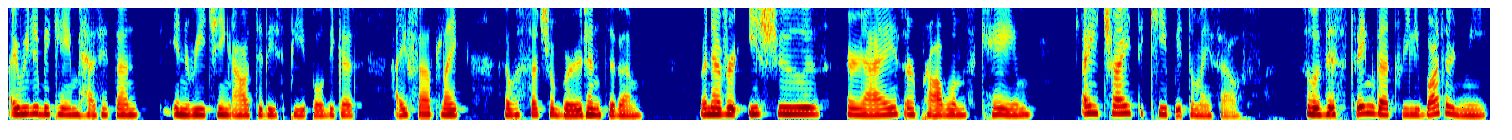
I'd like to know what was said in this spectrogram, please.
I really became hesitant in reaching out to these people because I felt like I was such a burden to them. Whenever issues arise or problems came, I tried to keep it to myself. So, this thing that really bothered me,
